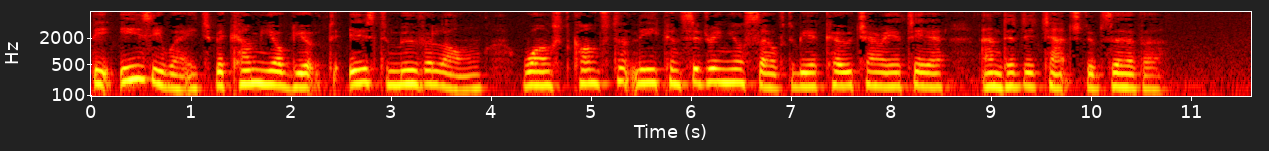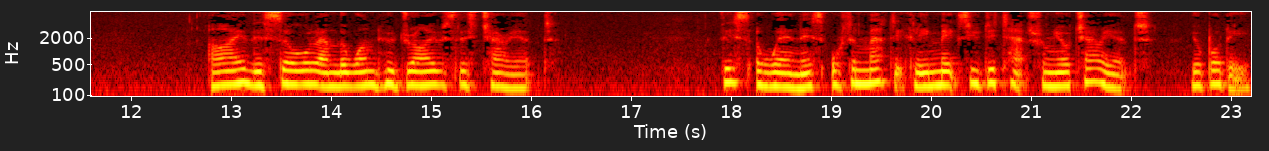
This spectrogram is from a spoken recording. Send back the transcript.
The easy way to become yogyukt is to move along whilst constantly considering yourself to be a co-charioteer and a detached observer. I, this soul, am the one who drives this chariot. This awareness automatically makes you detached from your chariot, your body,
